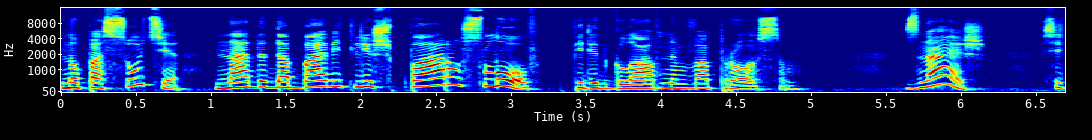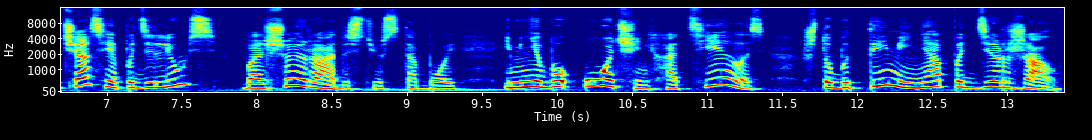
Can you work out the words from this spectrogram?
но, по сути, надо добавить лишь пару слов перед главным вопросом. Знаешь, сейчас я поделюсь большой радостью с тобой, и мне бы очень хотелось, чтобы ты меня поддержал.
